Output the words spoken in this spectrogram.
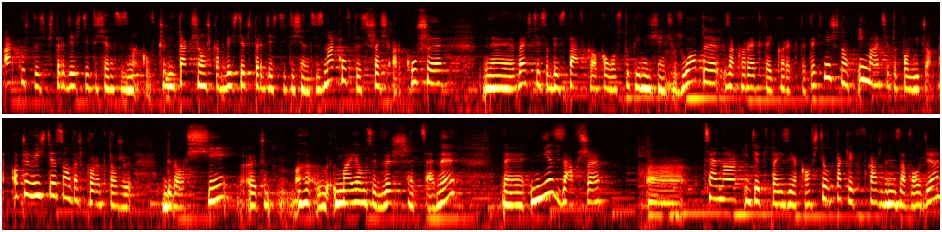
arkusz to jest 40 tysięcy znaków, czyli ta książka 240 tysięcy znaków, to jest 6 arkuszy, e, weźcie sobie stawkę około 150 zł za korektę i korektę techniczną i macie to policzone. Oczywiście są też korektorzy drożsi, e, czy mający wyższe ceny, nie zawsze cena idzie tutaj z jakością, tak jak w każdym zawodzie.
